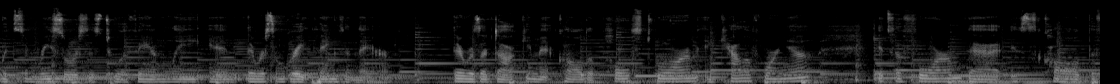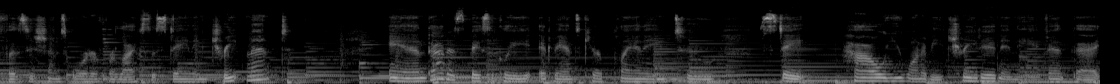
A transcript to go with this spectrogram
with some resources to a family, and there were some great things in there. There was a document called a POST form in California. It's a form that is called the Physician's Order for Life Sustaining Treatment. And that is basically advanced care planning to state how you want to be treated in the event that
